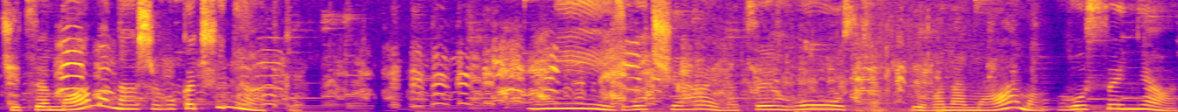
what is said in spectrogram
чи це мама нашого каченятки. Ні, звичайно, це гуска, і вона мама гусенят.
